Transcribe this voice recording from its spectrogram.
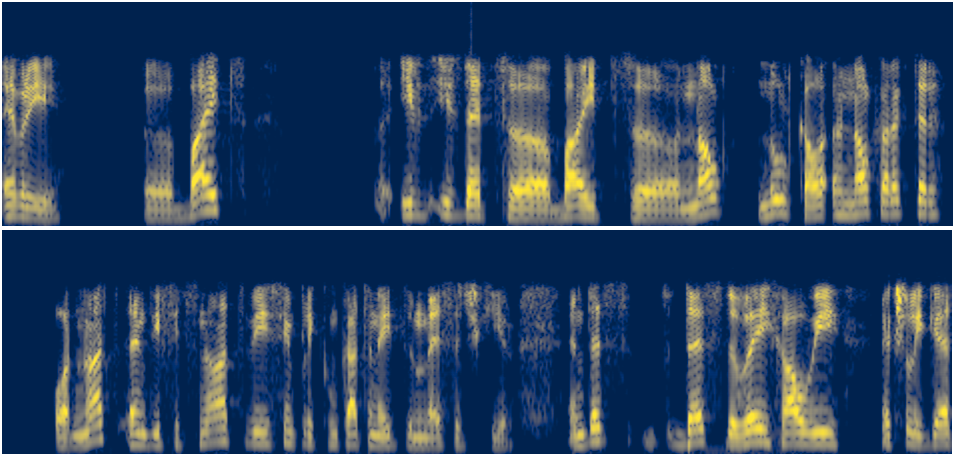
every byte, if is that byte null null, uh, null character or not and if it's not we simply concatenate the message here. And that's that's the way how we actually get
